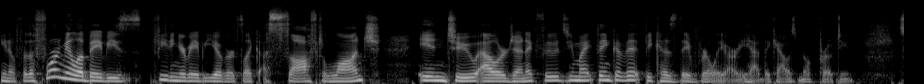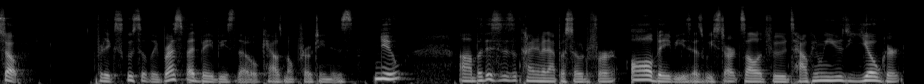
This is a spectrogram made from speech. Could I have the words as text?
you know, for the formula babies, feeding your baby yogurt's like a soft launch into allergenic foods, you might think of it, because they've really already had the cow's milk protein. So, for the exclusively breastfed babies, though, cow's milk protein is new. Um, but this is a kind of an episode for all babies as we start solid foods. How can we use yogurt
